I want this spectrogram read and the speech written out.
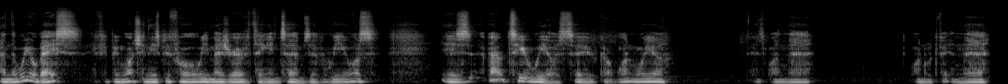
And the wheelbase, if you've been watching these before, we measure everything in terms of wheels, is about two wheels. So you've got one wheel, there's one there, one would fit in there,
